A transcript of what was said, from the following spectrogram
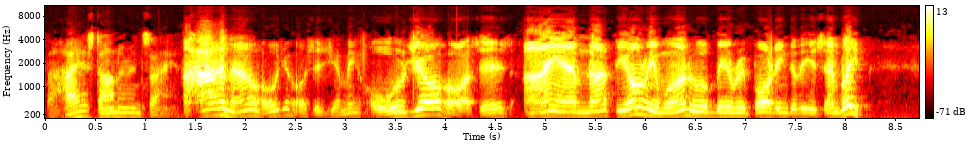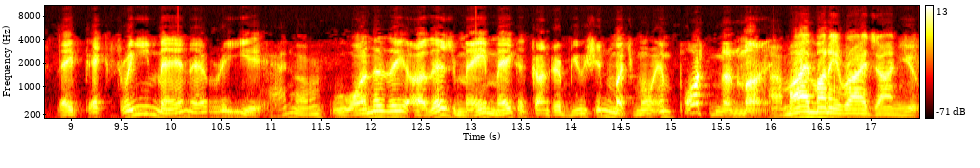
the highest honor in science. Ah, now, hold your horses, Jimmy. Hold your horses. I am not the only one who'll be reporting to the Assembly. They pick three men every year. I know. One of the others may make a contribution much more important than mine. Uh, my money rides on you.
